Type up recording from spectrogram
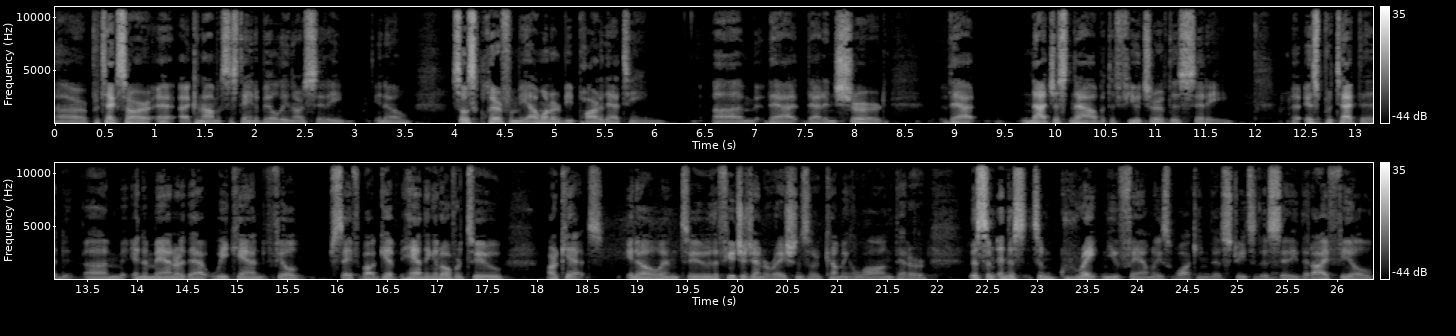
uh, protects our e- economic sustainability in our city, you know. So it's clear for me. I wanted to be part of that team um, that that ensured that not just now, but the future of this city uh, is protected um, in a manner that we can feel safe about give, handing it over to our kids, you know, and to the future generations that are coming along that are there's some and there's some great new families walking the streets of the city that I feel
